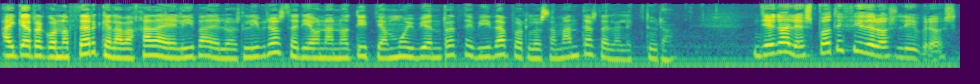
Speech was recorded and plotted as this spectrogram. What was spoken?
Hay que reconocer que la bajada del IVA de los libros sería una noticia muy bien recibida por los amantes de la lectura. Llega el Spotify de los libros.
